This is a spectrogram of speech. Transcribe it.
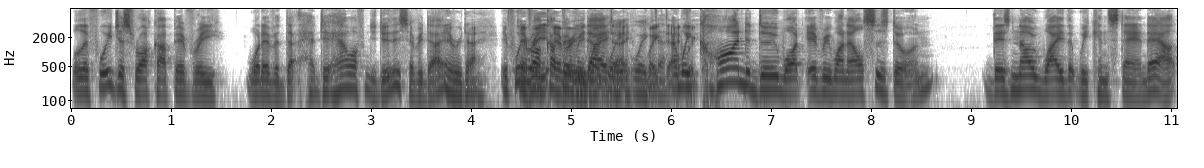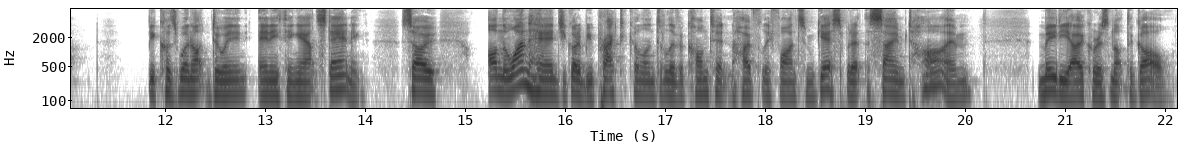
Well, if we just rock up every whatever day, how, how often do you do this every day? every day. If we rock up every day- weekday, Week- weekday. weekday, and we kind of do what everyone else is doing, there's no way that we can stand out because we're not doing anything outstanding. So, on the one hand, you've got to be practical and deliver content and hopefully find some guests, but at the same time, mediocre is not the goal.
